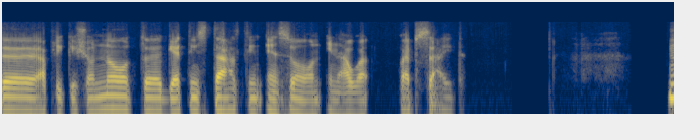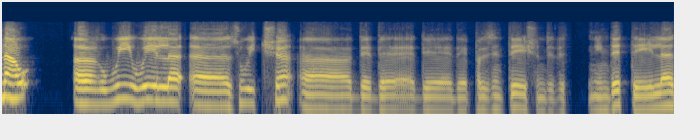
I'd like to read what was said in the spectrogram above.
uh, application note, uh, getting started, and so on in our website. Now, we will uh, switch uh, the, presentation in detail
